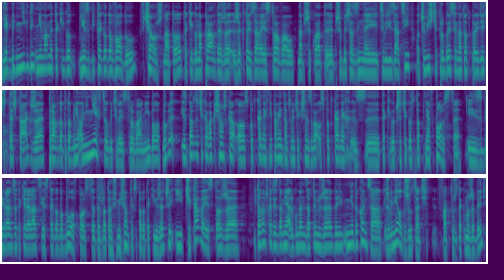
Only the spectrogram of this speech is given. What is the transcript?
jakby nigdy nie mamy takiego niezbitego dowodu wciąż na to, takiego naprawdę, że, że ktoś zarejestrował na przykład y, przybysza z innej cywilizacji. Oczywiście próbuję sobie na to odpowiedzieć też tak, że prawdopodobnie oni nie chcą być rejestrowani, bo w ogóle jest bardzo ciekawa książka o spotkaniach, nie pamiętam w tym momencie jak się nazywa, o spotkaniach z y, takiego trzeciego stopnia w Polsce i zbierające takie relacje z tego, bo było w Polsce też w latach 80. sporo takich rzeczy i ciekawe jest to, że i to na przykład jest dla mnie argument za tym, żeby nie do końca, żeby nie odrzucać faktu, że tak może być,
